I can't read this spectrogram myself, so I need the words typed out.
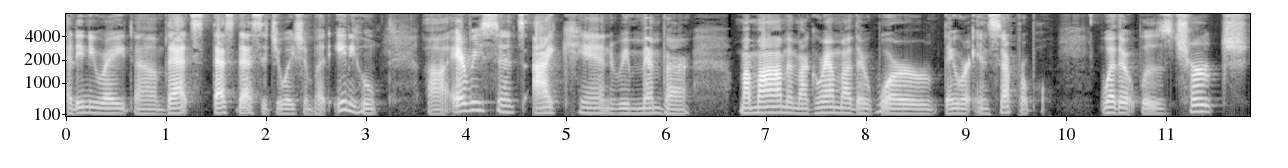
At any rate, um, that's that's that situation. But anywho, uh, ever since I can remember, my mom and my grandmother were they were inseparable. Whether it was church,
